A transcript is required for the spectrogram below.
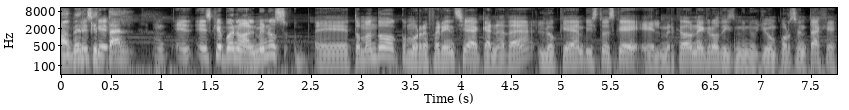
a ver qué tal. E, es que, bueno, al menos eh, tomando como referencia a Canadá, lo que han visto es que el mercado negro disminuyó un porcentaje.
